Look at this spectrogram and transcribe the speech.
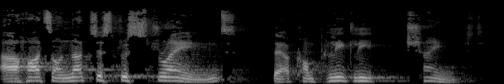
our hearts are not just restrained, they are completely changed.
